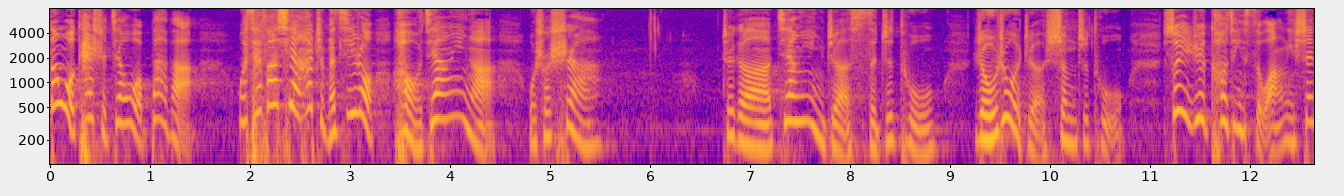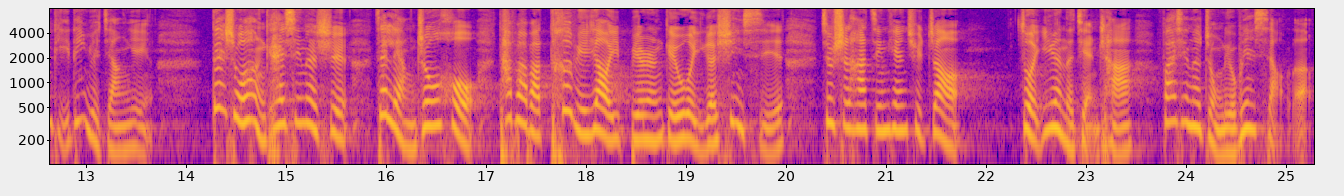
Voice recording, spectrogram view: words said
当我开始教我爸爸，我才发现他整个肌肉好僵硬啊！我说是啊，这个僵硬者死之徒，柔弱者生之徒。所以越靠近死亡，你身体一定越僵硬。但是我很开心的是，在两周后，他爸爸特别要别人给我一个讯息，就是他今天去照做医院的检查，发现了肿瘤变小了。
